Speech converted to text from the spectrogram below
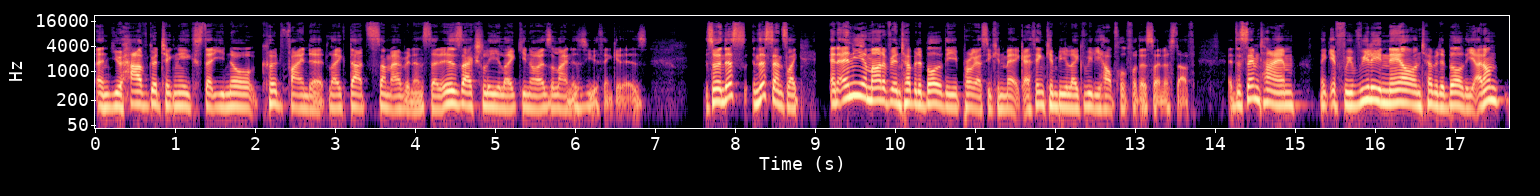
and you have good techniques that you know could find it like that's some evidence that it is actually like you know as aligned as you think it is so in this in this sense like and any amount of interpretability progress you can make, I think can be like really helpful for this kind of stuff. At the same time, like if we really nail interpretability, I don't,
